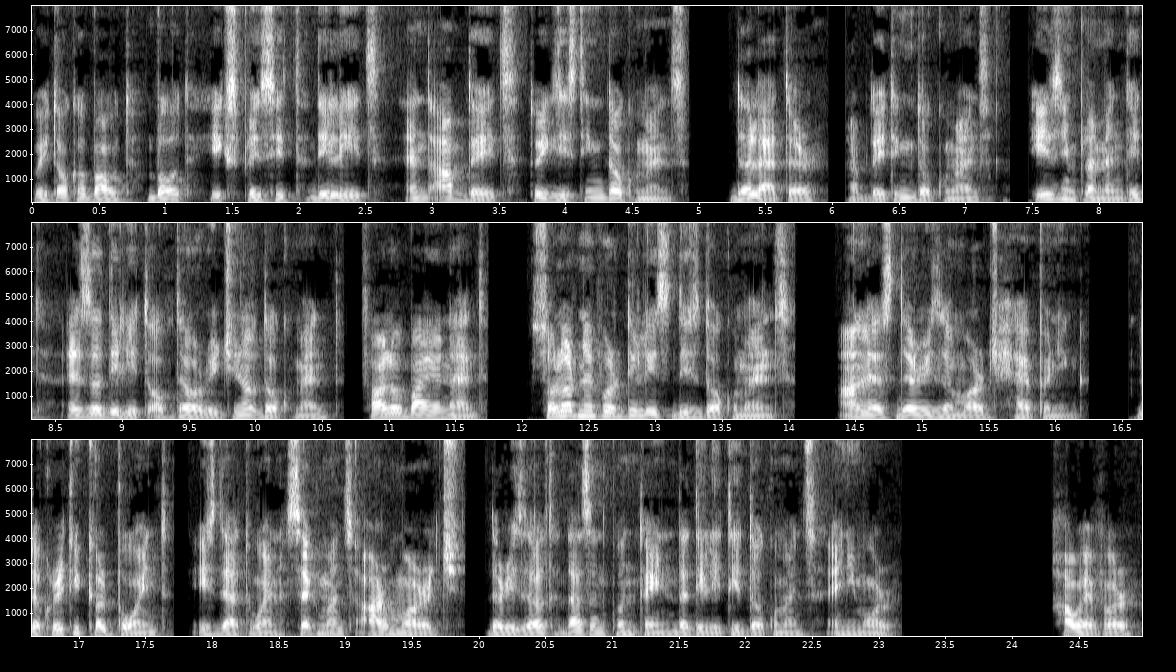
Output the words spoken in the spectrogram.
we talk about both explicit deletes and updates to existing documents. The latter, updating documents, is implemented as a delete of the original document followed by an add. Solr never deletes these documents unless there is a merge happening. The critical point is that when segments are merged, the result doesn't contain the deleted documents anymore. However,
